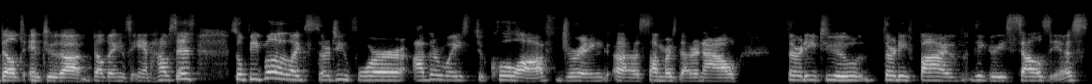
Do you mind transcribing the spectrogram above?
built into the buildings and houses. So people are like searching for other ways to cool off during uh, summers that are now 30 to 35 degrees Celsius.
